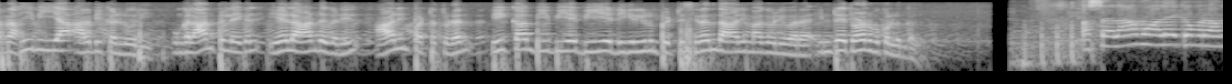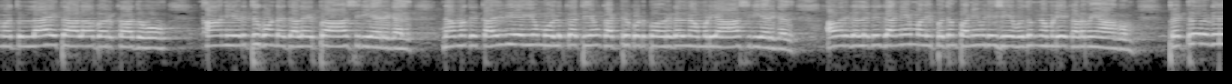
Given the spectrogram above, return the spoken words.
அர் ரஹீமியா அரபிக் கல்லூரி. உங்கள் ஆண் பிள்ளைகள் ஏழு ஆண்டுகளில் ஆலிம் பட்டத்துடன் பிகாம் பிபிஏ பிஏ டிகிரிகளும் பெற்று சிறந்த ஆலிமாக வெளிவர இன்றே தொடர்பு கொள்ளுங்கள். அஸ்ஸலாமு அலைக்கும் ரஹமத்துல்லாய் தாலா பர்காதுவோ நான் எடுத்துக்கொண்ட தலைப்பு ஆசிரியர்கள். நமக்கு கல்வியையும் ஒழுக்கத்தையும் கற்றுக் கொடுப்பவர்கள் நம்முடைய ஆசிரியர்கள். அவர்களுக்கு கணியம் அளிப்பதும் பணிவிடை செய்வதும் நம்முடைய கடமையாகும். பெற்றோருக்கு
